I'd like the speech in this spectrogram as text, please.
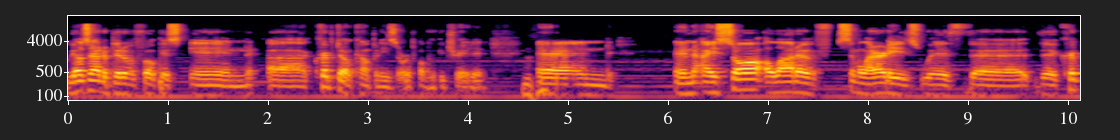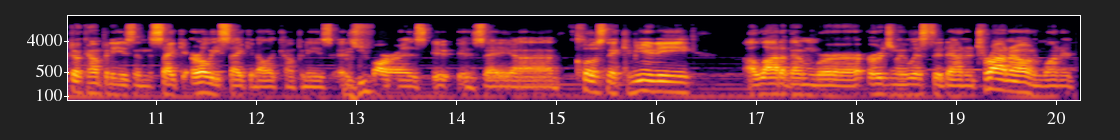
we also had a bit of a focus in uh, crypto companies that were publicly traded. Mm-hmm. And and I saw a lot of similarities with the the crypto companies and the psych, early psychedelic companies as mm-hmm. far as it is a uh, close knit community. A lot of them were originally listed down in Toronto and wanted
